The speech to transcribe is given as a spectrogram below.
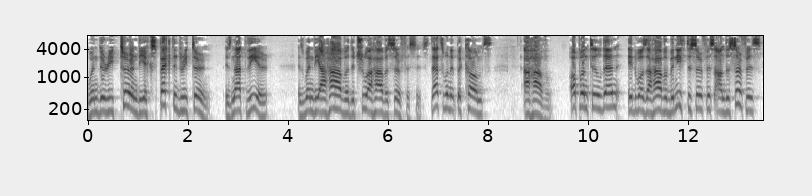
when the return, the expected return, is not there, is when the ahava, the true ahava surfaces. That's when it becomes ahava. Up until then, it was ahava beneath the surface. On the surface,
